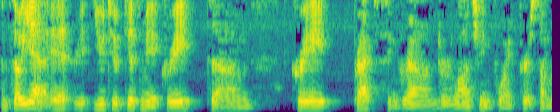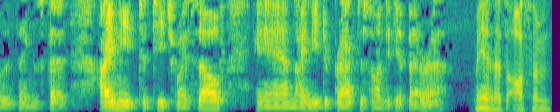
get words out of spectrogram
and so yeah, it, YouTube gives me a great um, great practicing ground or launching point for some of the things that I need to teach myself and I need to practice on to get better at. Man, that's awesome.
